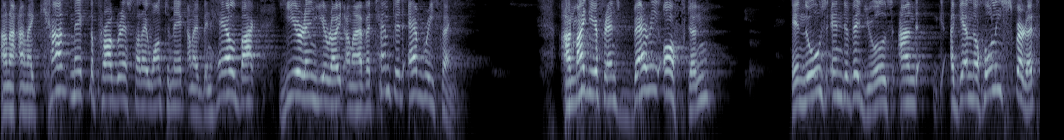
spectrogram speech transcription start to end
and I, and I can't make the progress that I want to make. And I've been held back year in, year out, and I've attempted everything. And my dear friends, very often in those individuals, and again, the Holy Spirit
